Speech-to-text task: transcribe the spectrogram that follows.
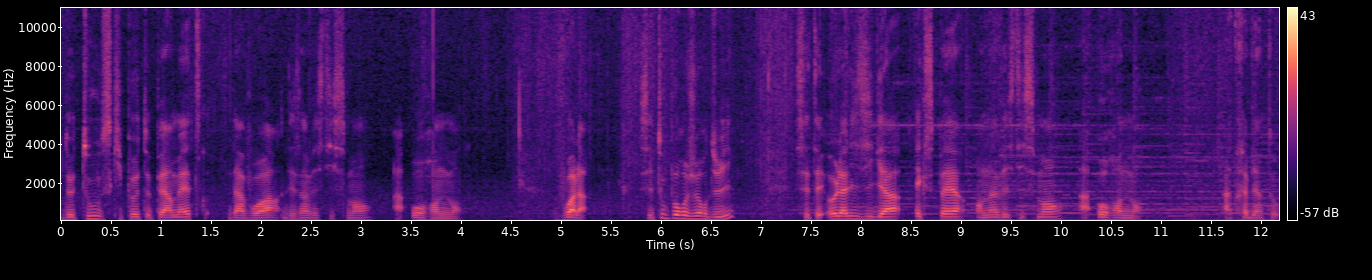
de tout ce qui peut te permettre d'avoir des investissements à haut rendement. Voilà, c'est tout pour aujourd'hui. C'était Ola Liziga, expert en investissement à haut rendement. À très bientôt.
